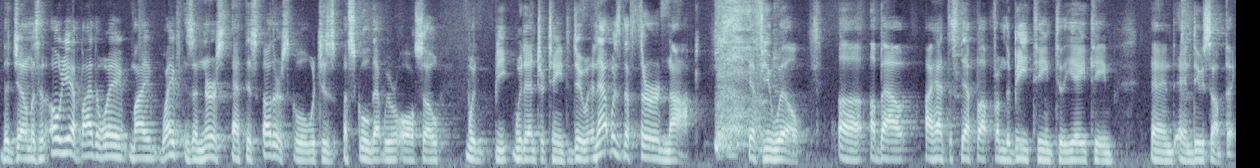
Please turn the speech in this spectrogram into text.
the gentleman said, "Oh yeah, by the way, my wife is a nurse at this other school, which is a school that we were also would be would entertain to do." And that was the third knock, if you will, uh, about I had to step up from the B team to the A team, and and do something,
